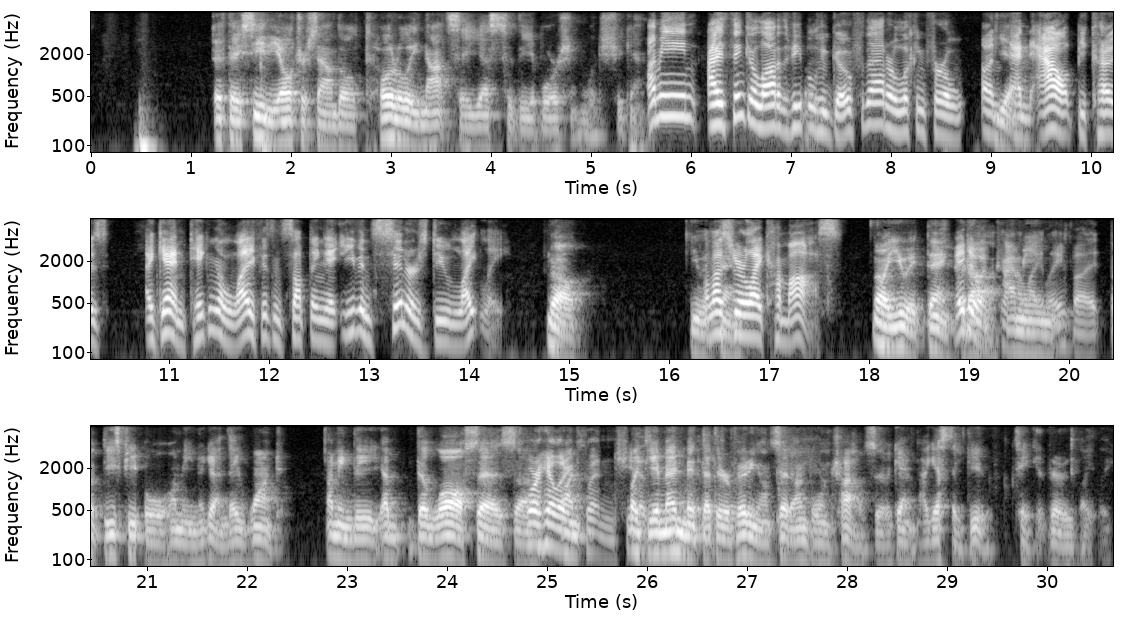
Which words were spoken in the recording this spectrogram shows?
if they see the ultrasound, they'll totally not say yes to the abortion, which again, I mean, I think a lot of the people who go for that are looking for a, an, Yeah. an out because, again, taking a life isn't something that even sinners do lightly, well, you would unless think. you're like Hamas. well, you would think. They but, do uh, it kind of lightly, but but these people, I mean, again, they want. I mean, the uh, the law says, uh, or Hillary Clinton. She like the amendment that they're voting on said unborn child. So again, I guess they do take it very lightly.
